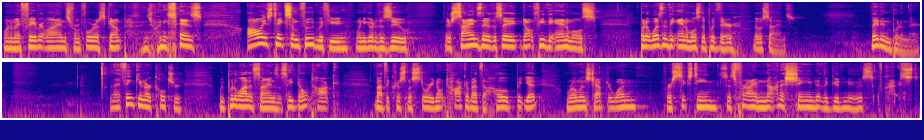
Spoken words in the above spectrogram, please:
One of my favorite lines from Forrest Gump is when he says, Always take some food with you when you go to the zoo there's signs there that say don't feed the animals, but it wasn't the animals that put there those signs. They didn't put them there. And I think in our culture, we put a lot of signs that say don't talk about the Christmas story, don't talk about the hope, but yet Romans chapter 1, verse 16 says, For I am not ashamed of the good news of Christ.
